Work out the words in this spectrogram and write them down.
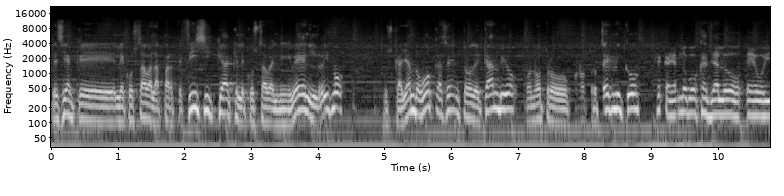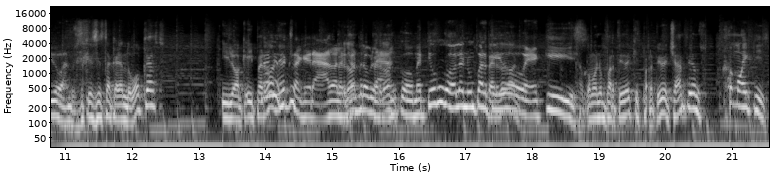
Decían que le costaba la parte física, que le costaba el nivel, el ritmo. Pues callando bocas, ¿eh? entró de cambio con otro, con otro técnico. Que callando bocas ya lo he oído antes. Es que se está callando bocas. Y, lo, y perdón. es ¿eh? exagerado, Alejandro Blanco. Metió un gol en un partido X. ¿Cómo en un partido X? Partido de Champions. ¿Cómo X?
